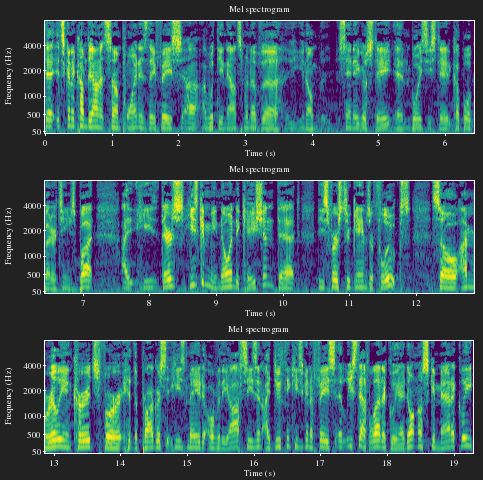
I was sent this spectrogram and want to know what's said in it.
it's going to come down at some point as they face uh, with the announcement of the you know San Diego State and Boise State, a couple of better teams. But I, he's there's he's given me no indication that these first two games are flukes. So I'm really encouraged for the progress that he's made over the offseason. I do think he's going to face at least athletically. I don't know schematically,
